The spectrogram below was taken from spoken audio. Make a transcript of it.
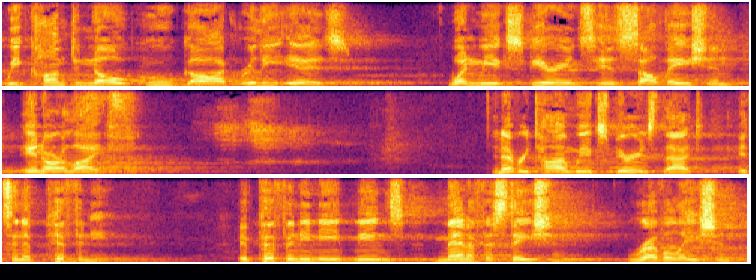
we come to know who God really is when we experience his salvation in our life. And every time we experience that, it's an epiphany. Epiphany means manifestation, revelation.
